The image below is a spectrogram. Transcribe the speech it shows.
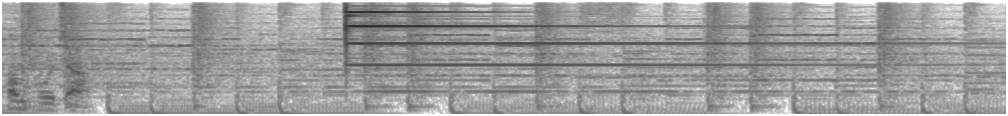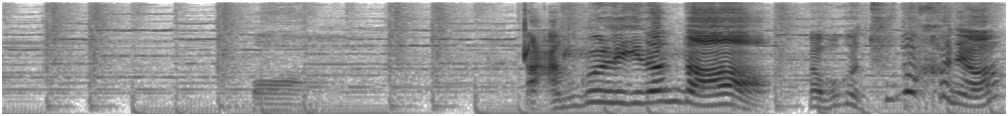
한번 보자 와. 아, 안 걸리긴 한다. 야, 뭔가 투박하냐?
